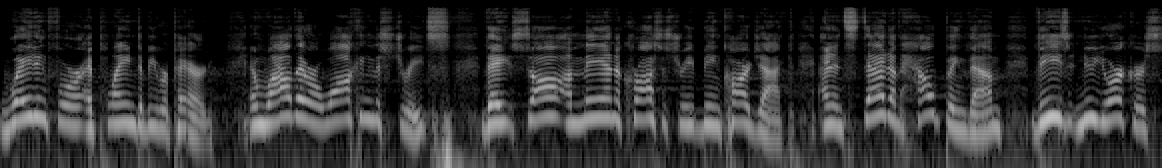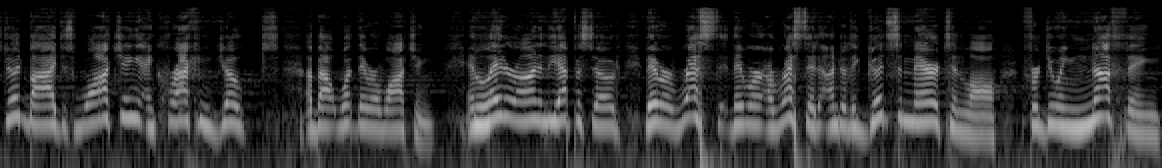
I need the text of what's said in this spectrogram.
waiting for a plane to be repaired. And while they were walking the streets, they saw a man across the street being carjacked. And instead of helping them, these New Yorkers stood by just watching and cracking jokes about what they were watching. And later on in the episode, they were arrested, they were arrested under the Good Samaritan law for doing nothing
